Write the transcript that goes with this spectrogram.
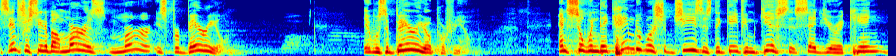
It's interesting about myrrh is myrrh is for burial. It was a burial perfume. And so when they came to worship Jesus, they gave him gifts that said, You're a king,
